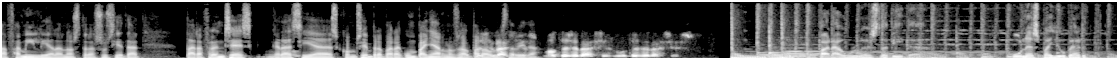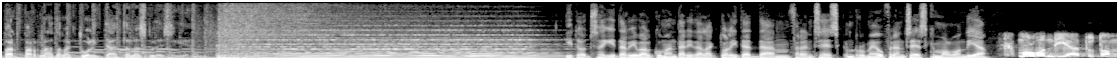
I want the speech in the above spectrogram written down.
la família a la nostra societat. Pare Francesc, gràcies, com sempre, per acompanyar-nos al Paraules gràcies. de Vida. Moltes gràcies, moltes gràcies. Paraules de Vida un espai obert per parlar de l'actualitat a l'Església. I tot seguit arriba el comentari de l'actualitat d'en Francesc Romeu. Francesc, molt bon dia. Molt bon dia a tothom.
